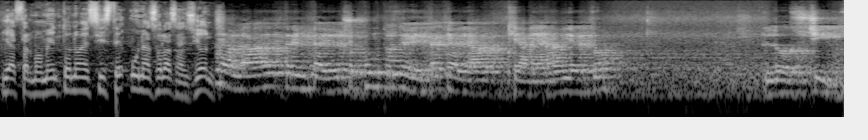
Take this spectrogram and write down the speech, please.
y hasta el momento no existe una sola sanción. Se hablaba de 38 puntos de venta que, había, que habían abierto los chinos.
